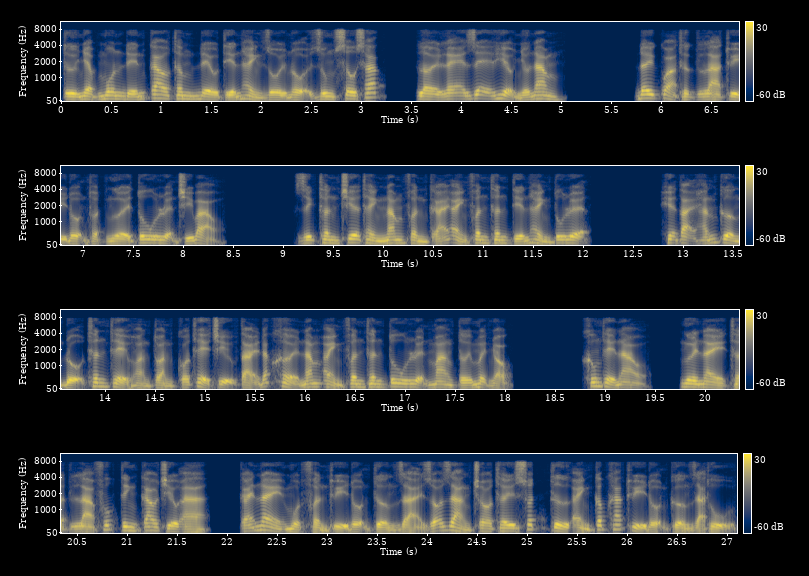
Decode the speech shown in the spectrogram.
từ nhập môn đến cao thâm đều tiến hành rồi nội dung sâu sắc, lời lẽ dễ hiểu nhớ năm. Đây quả thực là thủy độn thuật người tu luyện trí bảo. Dịch thân chia thành năm phần cái ảnh phân thân tiến hành tu luyện. Hiện tại hắn cường độ thân thể hoàn toàn có thể chịu tại đắc khởi năm ảnh phân thân tu luyện mang tới mệt nhọc. Không thể nào, người này thật là phúc tinh cao chiều à, cái này một phần thủy độn tường giải rõ ràng cho thấy xuất từ ảnh cấp khác thủy độn cường giả thủ.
